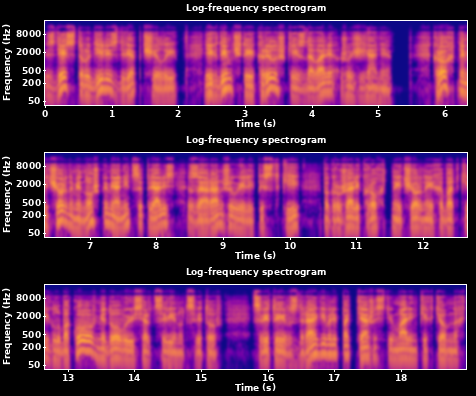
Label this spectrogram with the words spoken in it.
Здесь трудились две пчелы. Их дымчатые крылышки издавали жужжание. Крохотными черными ножками они цеплялись за оранжевые лепестки, погружали крохотные черные хоботки глубоко в медовую сердцевину цветов. Цветы вздрагивали под тяжестью маленьких темных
